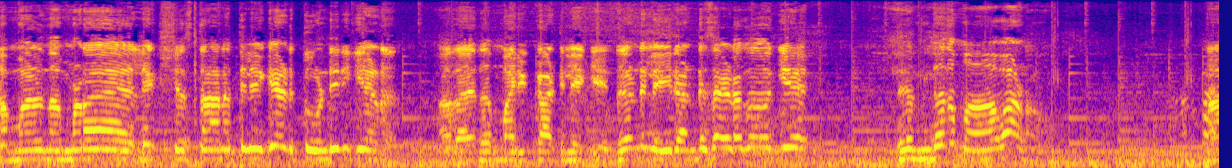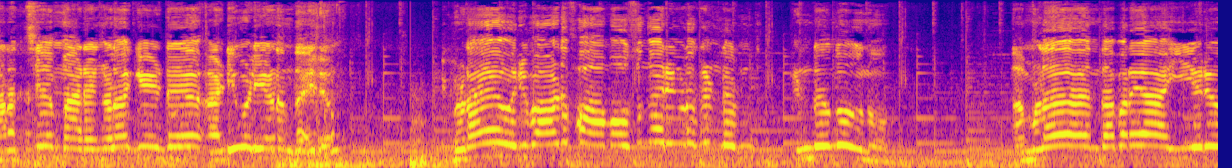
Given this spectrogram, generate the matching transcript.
നമ്മൾ നമ്മുടെ ലക്ഷ്യസ്ഥാനത്തിലേക്ക് എടുത്തുകൊണ്ടിരിക്കുകയാണ്. അതായത് മരിക്കാട്ടിലേക്ക്. ഇത് കണ്ടില്ലേ? ഈ രണ്ട് സൈഡൊക്കെ നോക്കിയേ. ഇത് എന്തത് മാവാണോ? നിറച്ച് മരങ്ങളൊക്കെ ആയിട്ട് അടിപൊളിയാണ് എന്തായാലും. ഇവിടെ ഒരുപാട് ഫാം ഹൗസും കാര്യങ്ങളൊക്കെ ഉണ്ട് ഉണ്ടെന്ന് തോന്നുന്നു. നമ്മൾ എന്താ പറയാ ഈ ഒരു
